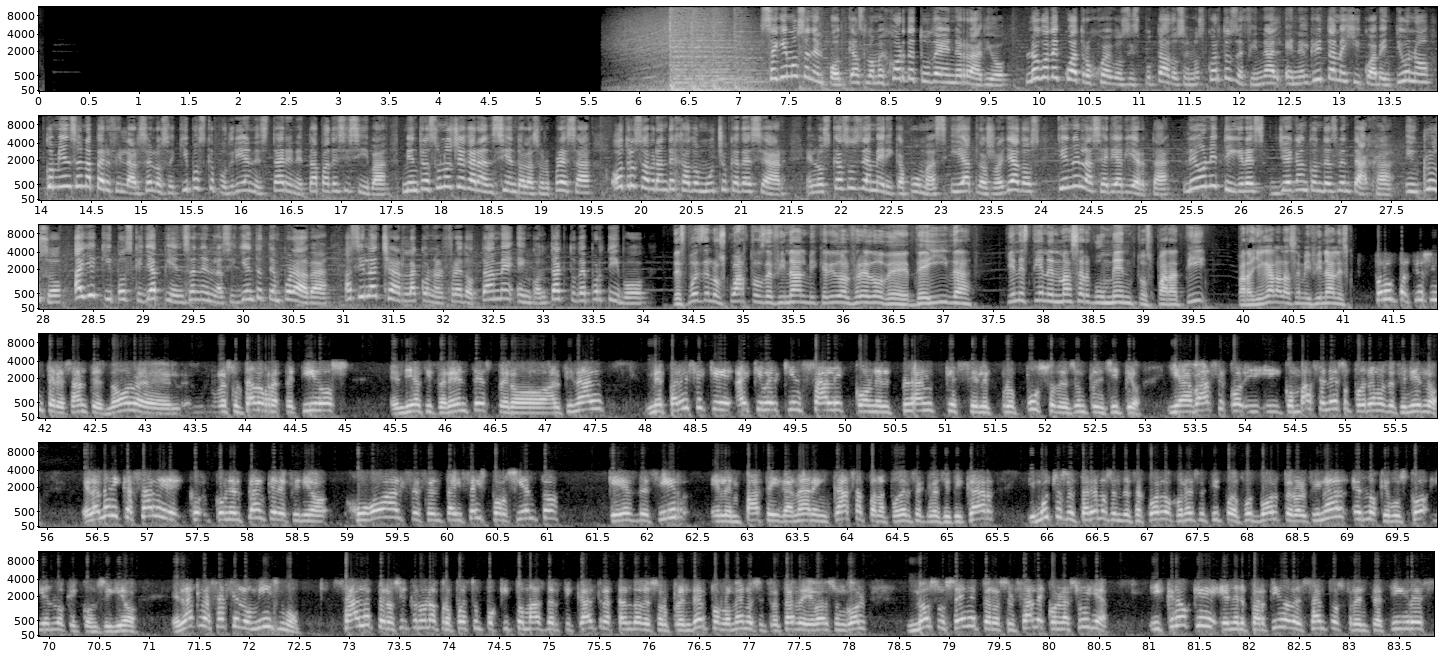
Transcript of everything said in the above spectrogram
Seguimos en el podcast Lo mejor de tu DN Radio. Luego de cuatro juegos disputados en los cuartos de final en el Grita México A21, comienzan a perfilarse los equipos que podrían estar en etapa decisiva. Mientras unos llegarán siendo la sorpresa, otros habrán dejado mucho que desear. En los casos de América Pumas y Atlas Rayados, tienen la serie abierta. León y Tigres llegan con desventaja. Incluso hay equipos que ya piensan en la siguiente temporada. Así la charla con Alfredo Tame en Contacto Deportivo. Después de los cuartos de final, mi querido Alfredo, de, de ida, ¿quiénes tienen más argumentos para ti para llegar a las semifinales? Fueron partidos interesantes, ¿no? Eh, Resultados repetidos en días diferentes, pero al final me parece que hay que ver quién sale con el plan que se le propuso desde un principio y a base con- y, con base en eso podremos definirlo. El América sale co- con el plan que definió, jugó al 66%, que es decir, el empate y ganar en casa para poderse clasificar. Y muchos estaremos en desacuerdo con ese tipo de fútbol, pero al final es lo que buscó y es lo que consiguió. El Atlas hace lo mismo, sale pero sí con una propuesta un poquito más vertical, tratando de sorprender por lo menos y tratar de llevarse un gol. No sucede, pero se sale con la suya. Y creo que en el partido de Santos frente a Tigres,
